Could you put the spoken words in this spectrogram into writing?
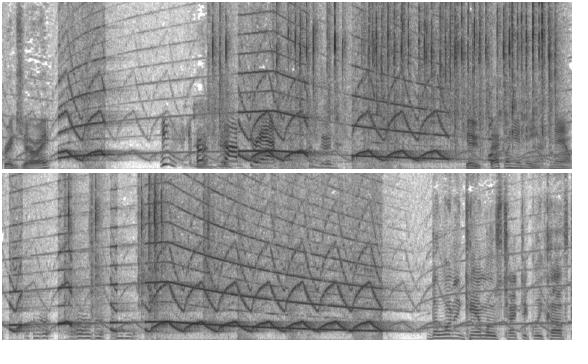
Briggs, you alright? He just curb stomped your ass. I'm good. Dude, back on your knees now. The one in camo's technically cuffed.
